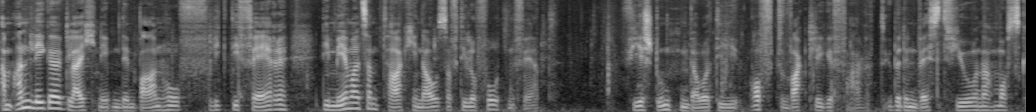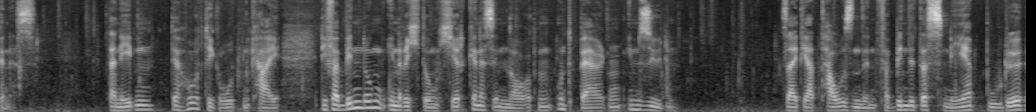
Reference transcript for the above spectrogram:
Am Anleger gleich neben dem Bahnhof liegt die Fähre, die mehrmals am Tag hinaus auf die Lofoten fährt. Vier Stunden dauert die oft wackelige Fahrt über den Westfjord nach Moskenes. Daneben der Hurtigruten-Kai, die Verbindung in Richtung Kirkenes im Norden und Bergen im Süden. Seit Jahrtausenden verbindet das Meer Bude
